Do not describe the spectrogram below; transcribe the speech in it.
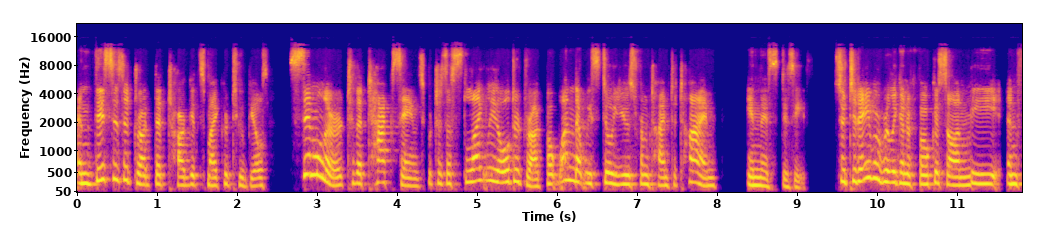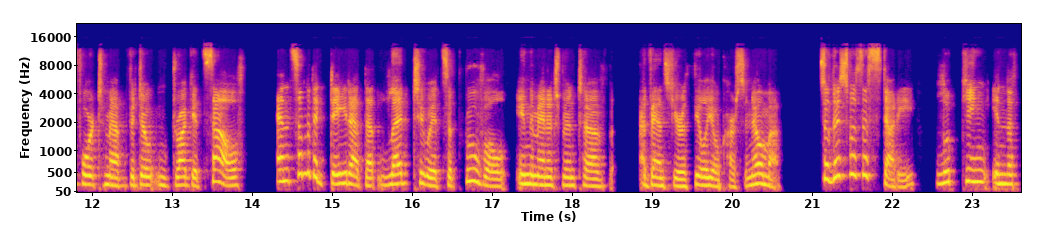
And this is a drug that targets microtubules, similar to the taxanes, which is a slightly older drug, but one that we still use from time to time in this disease. So today we're really going to focus on the enfortumab vedotin drug itself and some of the data that led to its approval in the management of advanced urothelial carcinoma. So this was a study looking in the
